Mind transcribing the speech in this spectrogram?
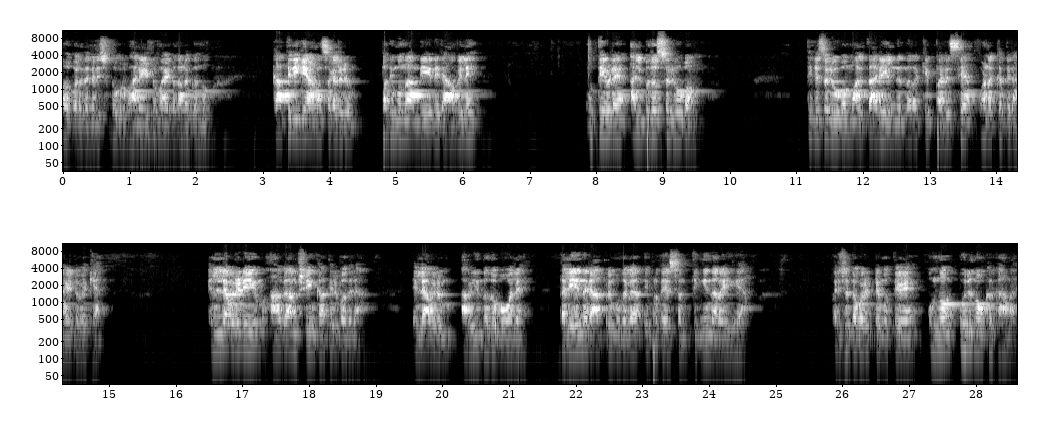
അതുപോലെ തന്നെ വിശുദ്ധ കുർബാനയിട്ടുമായിട്ട് നടക്കുന്നു. കാത്തിരിക്കുകയാണ് സകലരും. പതിമൂന്നാം തീയതി രാവിലെ മുത്തയുടെ അത്ഭുത സ്വരൂപം തിരുസ്വരൂപം അൽത്താരയിൽ നിന്നിറക്കി പരസ്യ വണക്കത്തിനായിട്ട് വെക്കാൻ. എല്ലാവരുടെയും ആകാംക്ഷയും കാത്തിരിപ്പതിന. എല്ലാവരും അറിയുന്നത് പോലെ തലേന്ന് രാത്രി മുതൽ ഈ പ്രദേശം തിങ്ങി നിറയുകയാണ്. പരിശുദ്ധ പുരട്ടി മുത്തിയെ ഒന്ന് ഒരു നോക്ക് കാണാൻ.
